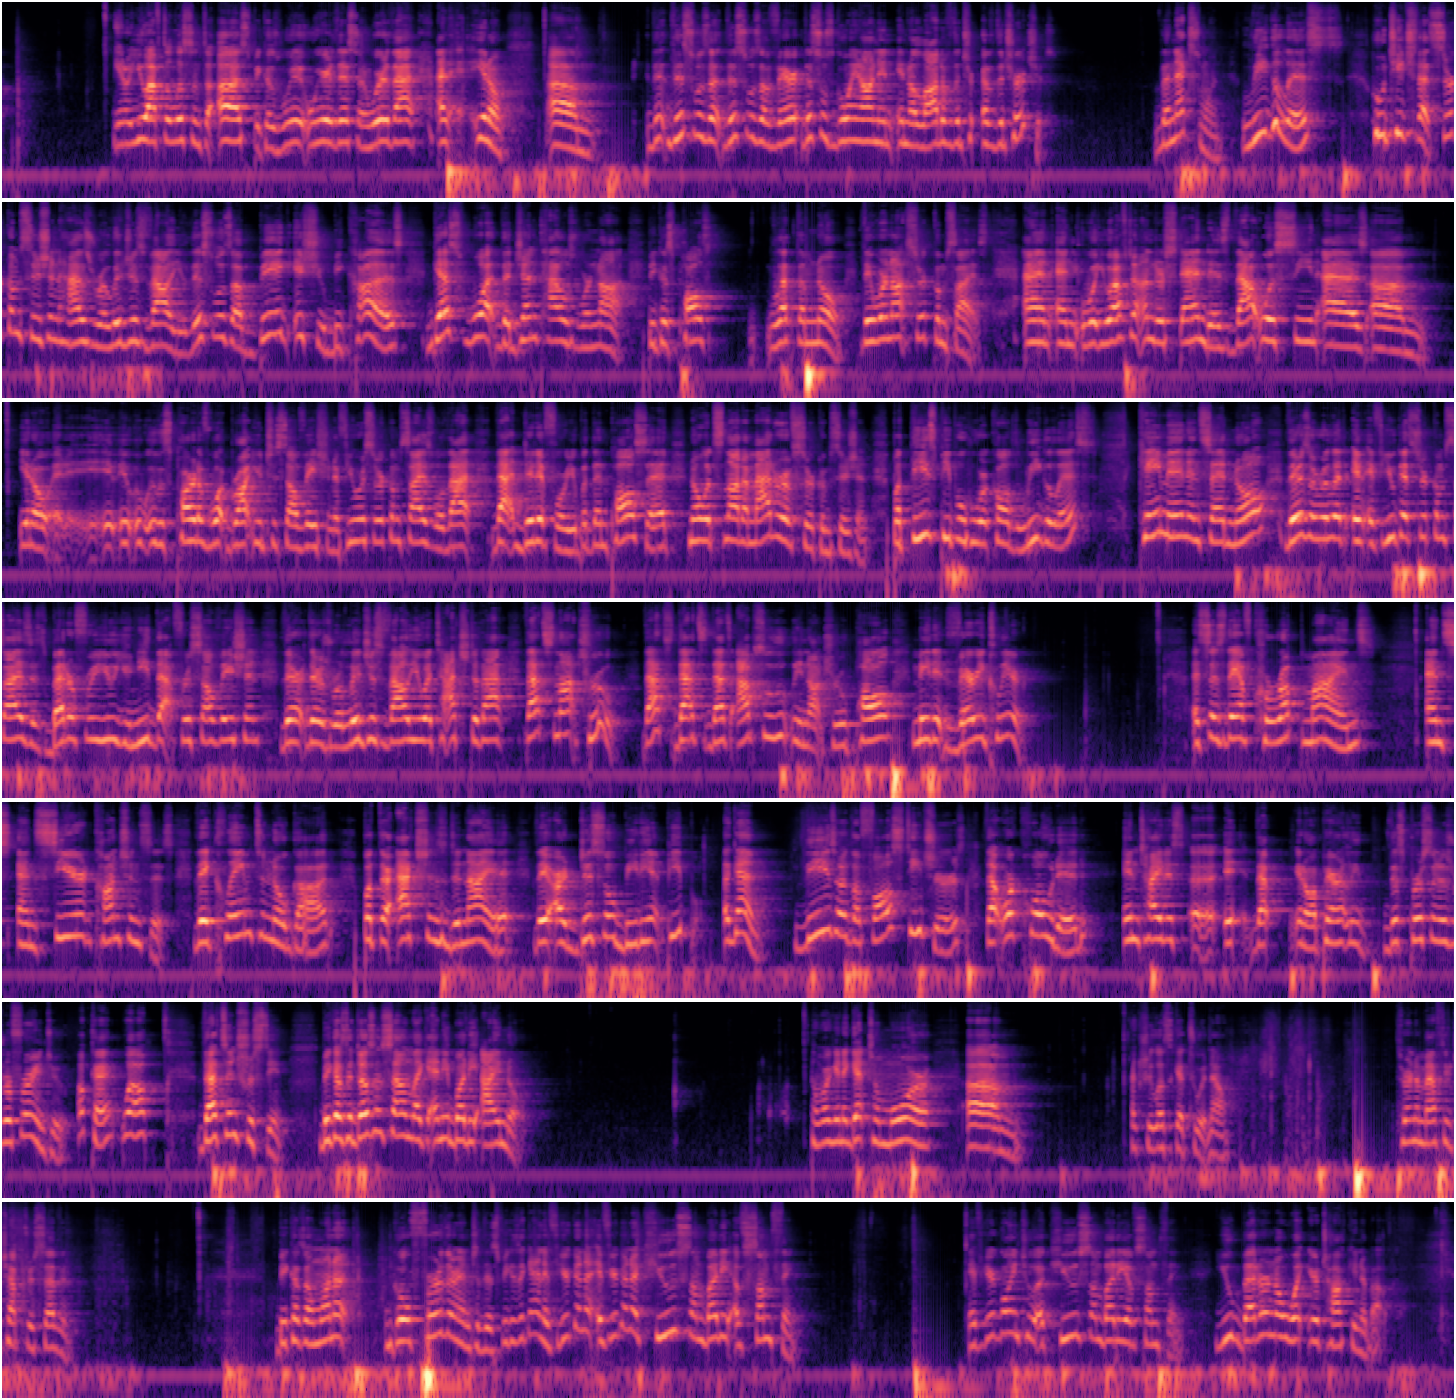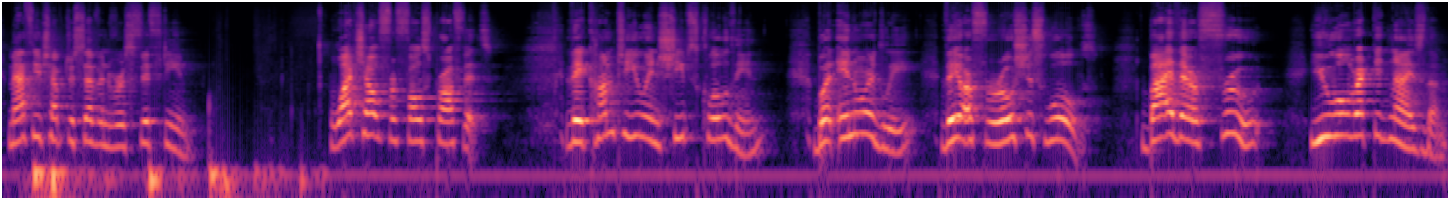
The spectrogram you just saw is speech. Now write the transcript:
you know, you have to listen to us because we're, we're this and we're that. And, you know, um, th- this was a this was a very this was going on in, in a lot of the of the churches. The next one, legalists who teach that circumcision has religious value. This was a big issue because guess what? The Gentiles were not because Paul let them know they were not circumcised. And and what you have to understand is that was seen as um, you know it, it, it, was part of what brought you to salvation if you were circumcised well that that did it for you but then paul said no it's not a matter of circumcision but these people who were called legalists came in and said, No, there's a religion. If, if you get circumcised, it's better for you. You need that for salvation. There, there's religious value attached to that. That's not true. That's that's that's absolutely not true. Paul made it very clear. It says they have corrupt minds and and seared consciences. They claim to know God, but their actions deny it. They are disobedient people. Again, these are the false teachers that were quoted in Titus uh, it, that you know apparently this person is referring to. Okay, well, that's interesting because it doesn't sound like anybody I know. And we're gonna get to more. Um, actually, let's get to it now. Turn to Matthew chapter seven because I want to go further into this because again, if you're gonna if you're gonna accuse somebody of something, if you're going to accuse somebody of something you better know what you're talking about. Matthew chapter 7, verse 15. Watch out for false prophets. They come to you in sheep's clothing, but inwardly they are ferocious wolves. By their fruit you will recognize them.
